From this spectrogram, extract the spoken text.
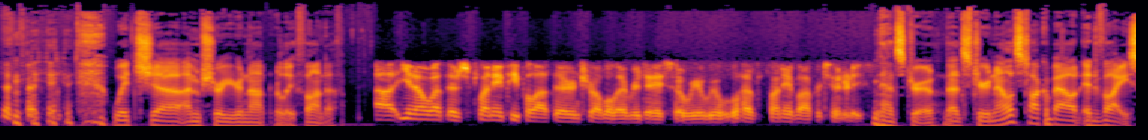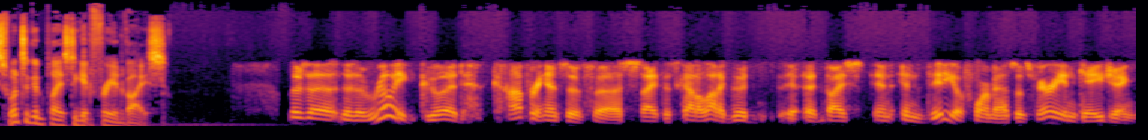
which uh, I'm sure you're not really fond of. Uh, you know what? There's plenty of people out there in trouble every day, so we will have plenty of opportunities. That's true. That's true. Now let's talk about advice. What's a good place to get free advice? There's a there's a really good comprehensive uh, site that's got a lot of good advice in, in video format, so it's very engaging.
